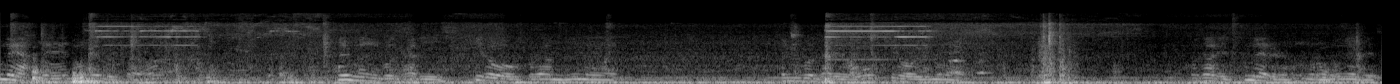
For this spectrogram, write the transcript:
투매하네 농협에서 삶은 고사리 10kg 이내 전 고사리 5kg 이내 고사리 투매를 하는 건 농협에서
